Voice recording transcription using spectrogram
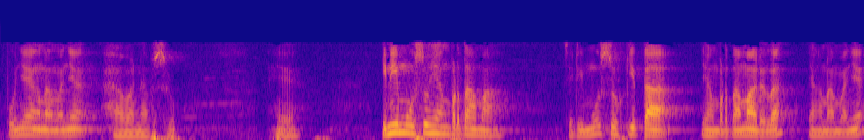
Punya yang namanya hawa nafsu. Ya. Ini musuh yang pertama. Jadi musuh kita yang pertama adalah yang namanya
